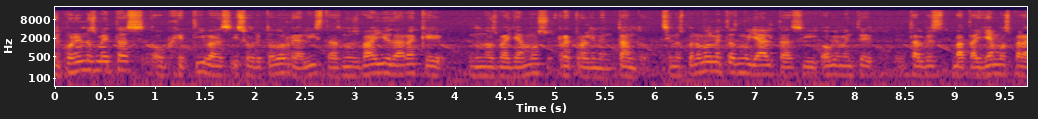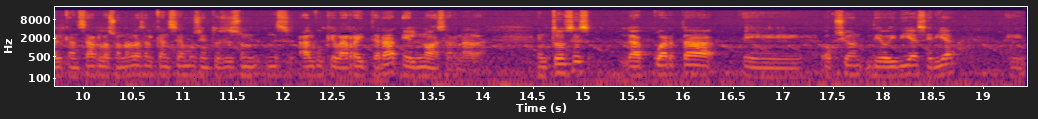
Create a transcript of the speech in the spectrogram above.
El ponernos metas objetivas y sobre todo realistas nos va a ayudar a que nos vayamos retroalimentando. Si nos ponemos metas muy altas y obviamente tal vez batallemos para alcanzarlas o no las alcancemos, entonces es algo que va a reiterar el no hacer nada. Entonces la cuarta eh, opción de hoy día sería eh,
